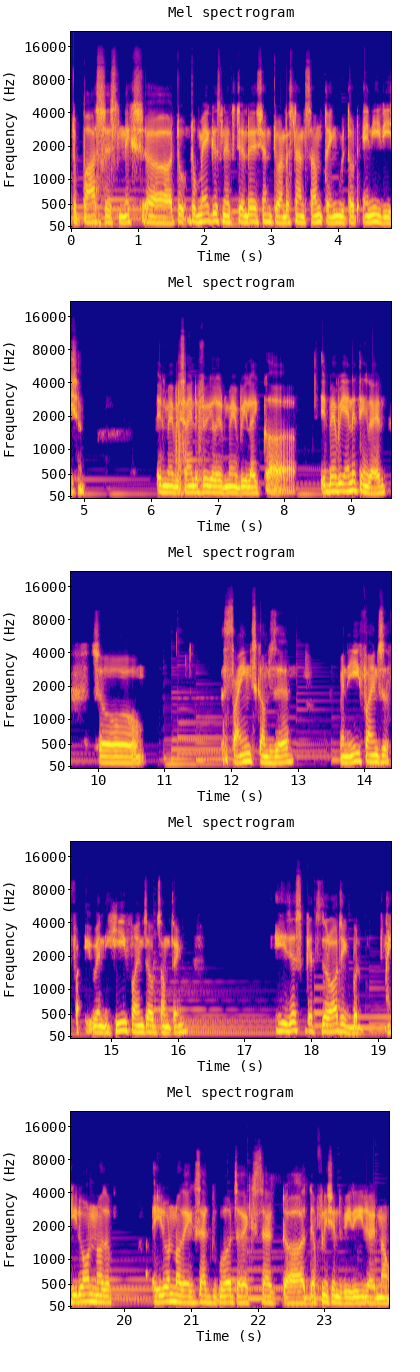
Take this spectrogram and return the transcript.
to pass his next uh, to, to make his next generation to understand something without any reason. It may be scientific it may be like uh, it may be anything right? So science comes there when he finds when he finds out something he just gets the logic but he don't know the he don't know the exact words or exact uh, definitions we read right now.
